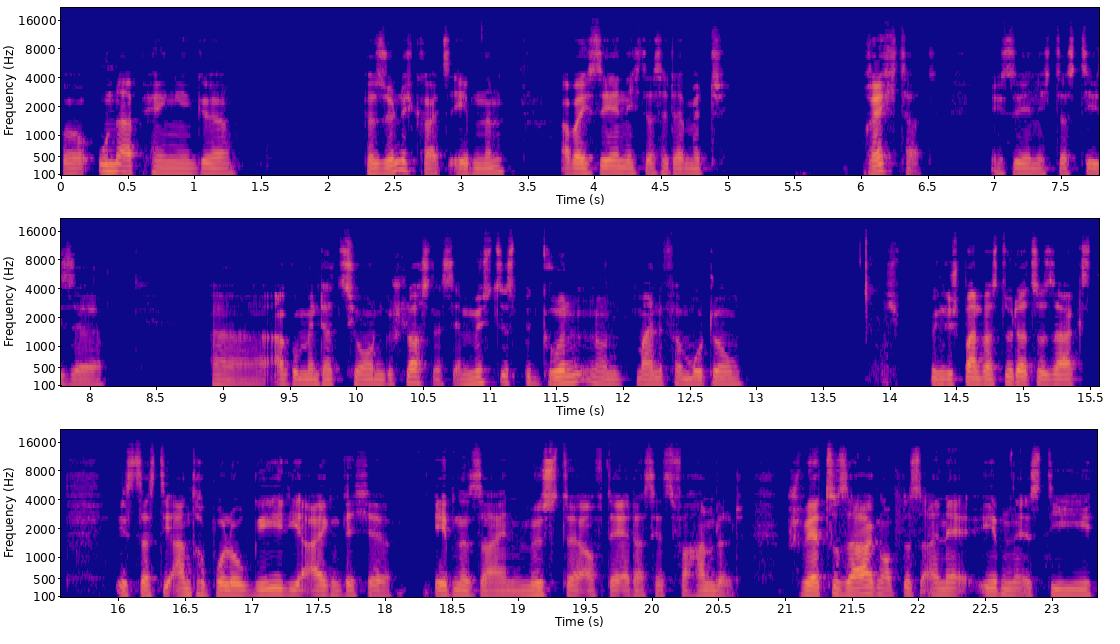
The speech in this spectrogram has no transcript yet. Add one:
äh, unabhängige Persönlichkeitsebenen, aber ich sehe nicht, dass er damit recht hat. Ich sehe nicht, dass diese äh, Argumentation geschlossen ist. Er müsste es begründen und meine Vermutung, bin gespannt, was du dazu sagst, ist, dass die Anthropologie die eigentliche Ebene sein müsste, auf der er das jetzt verhandelt. Schwer zu sagen, ob das eine Ebene ist, die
